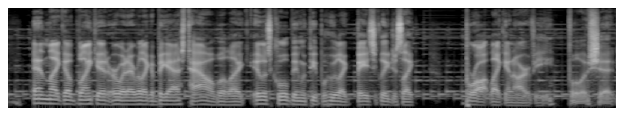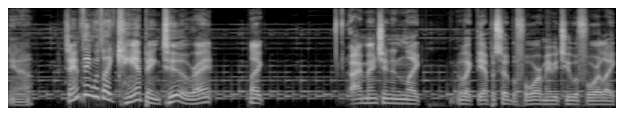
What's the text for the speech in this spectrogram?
and like a blanket or whatever, like a big ass towel. But like it was cool being with people who like basically just like brought like an RV full of shit, you know? Same thing with like camping too, right? Like I mentioned in like like the episode before, maybe two before, like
